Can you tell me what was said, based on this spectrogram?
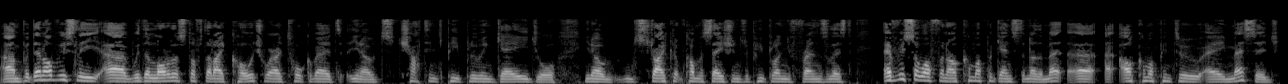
Um, but then obviously, uh, with a lot of the stuff that I coach, where I talk about, you know, chatting to people who engage or, you know, striking up conversations with people on your friends list, every so often I'll come up against another, me- uh, I'll come up into a message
